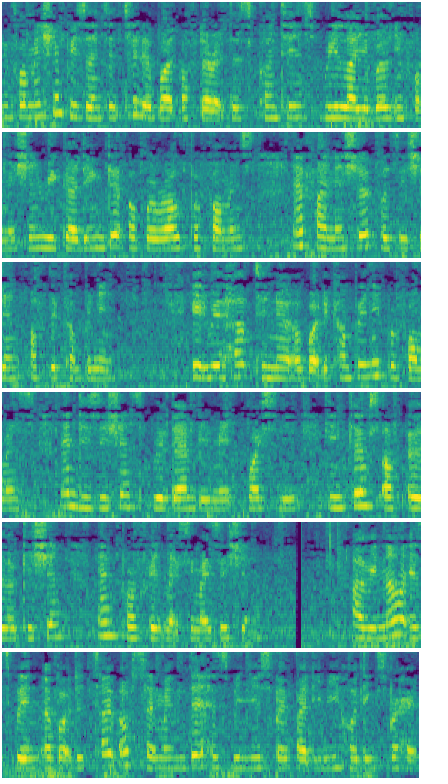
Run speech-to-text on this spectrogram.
Information presented to the board of directors contains reliable information regarding the overall performance and financial position of the company. It will help to know about the company performance and decisions will then be made wisely in terms of allocation and profit maximization. I will now explain about the type of segment that has been used by Padini Holdings Berhad.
